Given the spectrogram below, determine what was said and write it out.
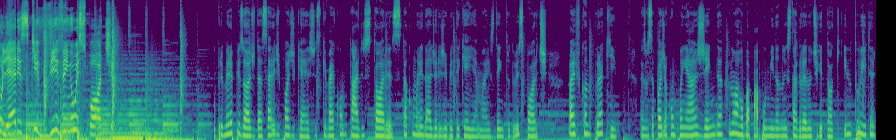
Mulheres que vivem o esporte. O primeiro episódio da série de podcasts que vai contar histórias da comunidade LGBTQIA, dentro do esporte, vai ficando por aqui. mas você pode acompanhar a agenda no arroba Papo Mina no Instagram, no TikTok e no Twitter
